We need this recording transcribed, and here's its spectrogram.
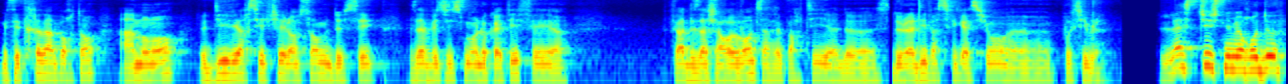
mais c'est très important à un moment de diversifier l'ensemble de ces investissements locatifs et euh, faire des achats-reventes, ça fait partie de, la diversification euh, possible. L'astuce numéro 2,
